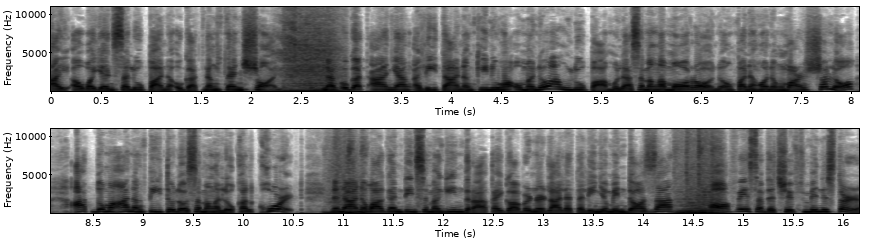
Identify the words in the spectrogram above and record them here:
ay awayan sa lupa na ugat ng tensyon. Nag-ugat niya ang alita ng kinuha umano ang lupa mula sa mga Moro noong panahon ng martial law at dumaan ang titulo sa mga local court. Nananawagan din sa Magindra kay Governor Lala Talino Mendoza, Office of the Chief Minister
